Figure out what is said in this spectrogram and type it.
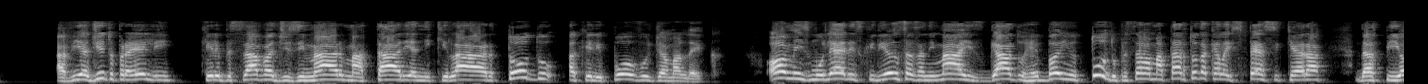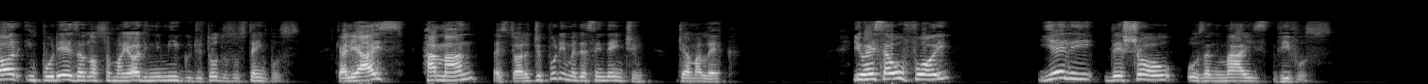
havia dito para ele que ele precisava dizimar, matar e aniquilar todo aquele povo de Amalek. Homens, mulheres, crianças, animais, gado, rebanho, tudo. Precisava matar toda aquela espécie que era da pior impureza, nosso maior inimigo de todos os tempos. Que, aliás, Haman, a história de Purim, é descendente de Amalek. E o rei Saul foi e ele deixou os animais vivos.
